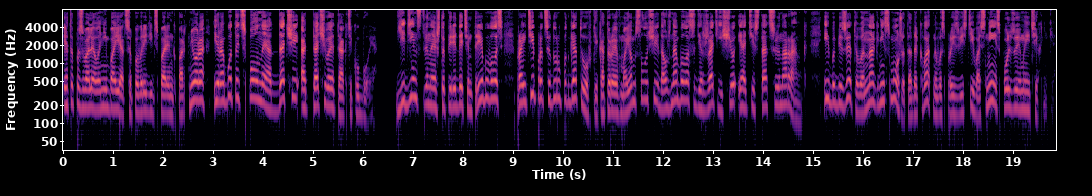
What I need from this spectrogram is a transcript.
Это позволяло не бояться повредить спарринг партнера и работать с полной отдачей, оттачивая тактику боя. Единственное, что перед этим требовалось, пройти процедуру подготовки, которая в моем случае должна была содержать еще и аттестацию на ранг, ибо без этого НАГ не сможет адекватно воспроизвести во сне используемые техники.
